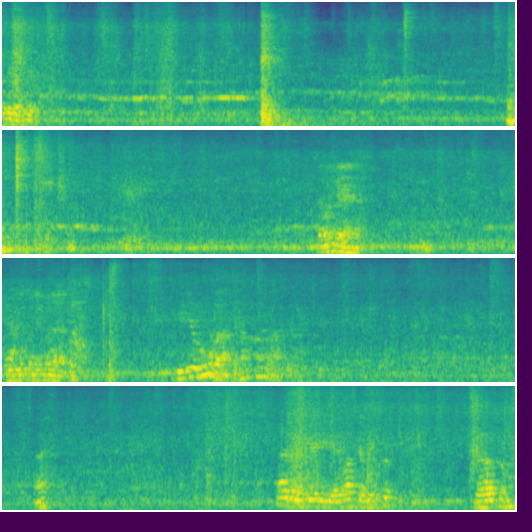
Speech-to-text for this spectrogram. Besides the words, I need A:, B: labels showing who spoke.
A: れでは
B: समझ गए हैं वीडियो तो नहीं बनाया था
A: ビデオ音楽なんて Claro, toma.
